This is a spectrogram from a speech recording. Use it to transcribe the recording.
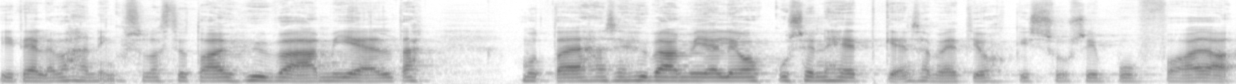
itselle vähän niin kuin sellaista jotain hyvää mieltä. Mutta eihän se hyvä mieli ole, kun sen hetken sä meet johonkin susipuffaa ja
